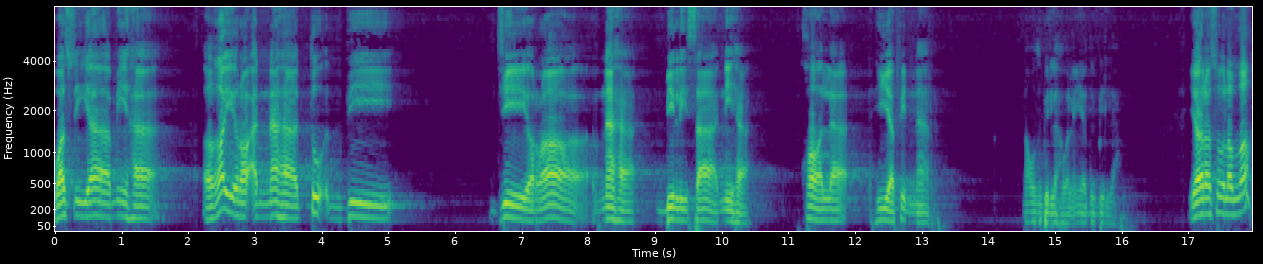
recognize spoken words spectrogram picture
wa siyamiha ghaira annaha tu'di jiranaha bilisaniha. Qala hiya finnar. Naudzubillah wal billah. Ya Rasulullah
